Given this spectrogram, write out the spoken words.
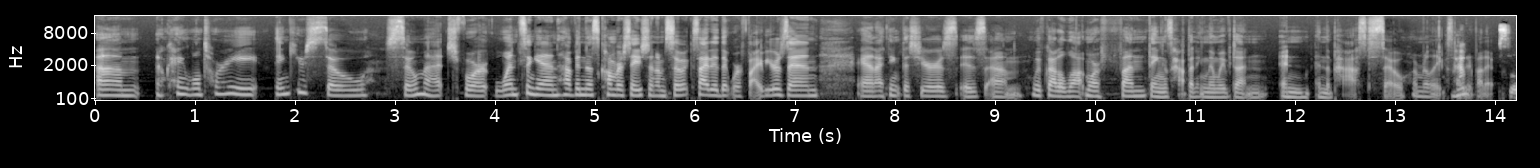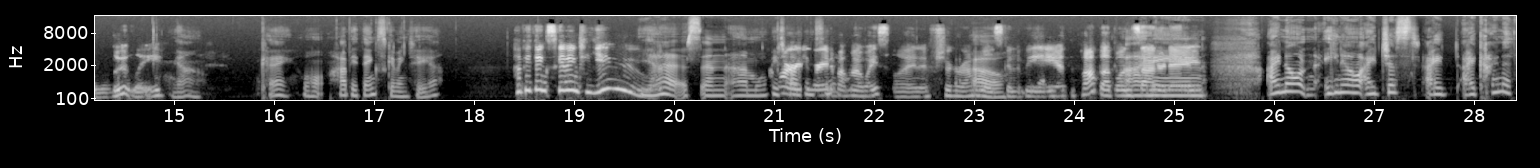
Um, okay. Well, Tori, thank you so, so much for once again having this conversation. I'm so excited that we're five years in. And I think this year is, is um, we've got a lot more fun things happening than we've done in, in the past. So I'm really excited about it. Absolutely. Yeah. Okay. Well, happy Thanksgiving to you. Happy Thanksgiving to you. Yes. And um, we'll be I'm already talking worried soon. about my waistline if Sugar Apple Oh. is going to be at the pop up on I Saturday. mean, I don't, you know, I just, I, I kind of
